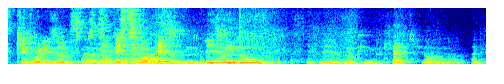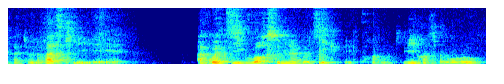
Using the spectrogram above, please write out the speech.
ce que voient les autres, son style vestimentaire. Les Zundu, c'est donc une créature, euh, une créature, une race qui est aquatique, voire semi-aquatique, mais qui vit principalement dans l'eau,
